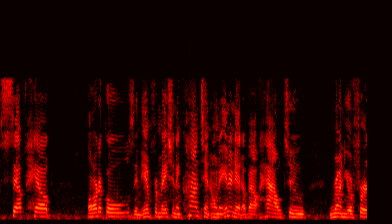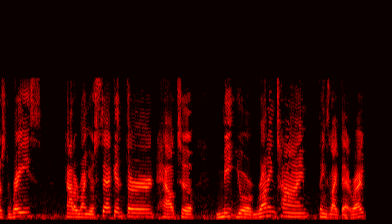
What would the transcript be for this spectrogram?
self-help articles and information and content on the internet about how to run your first race, how to run your second, third, how to meet your running time, things like that, right?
